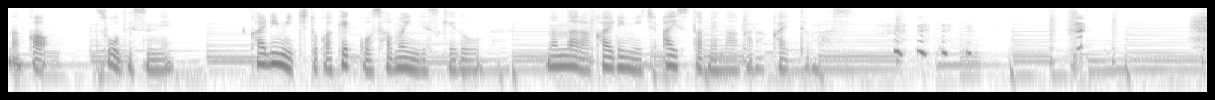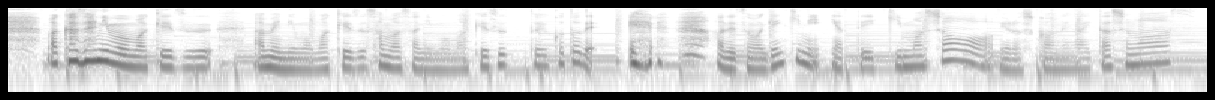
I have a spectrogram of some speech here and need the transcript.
なんかそうですね。帰り道とか結構寒いんですけどなんなら帰り道アイス食べながら帰ってます。まあ風にも負けず雨にも負けず寒さにも負けずということで 本日も元気にやっていきましょう。よろしくお願いいたします。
